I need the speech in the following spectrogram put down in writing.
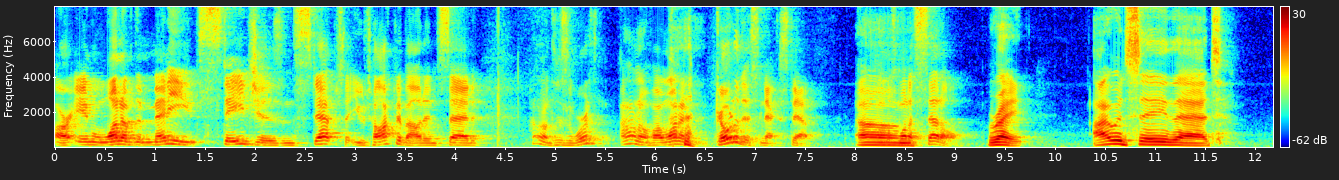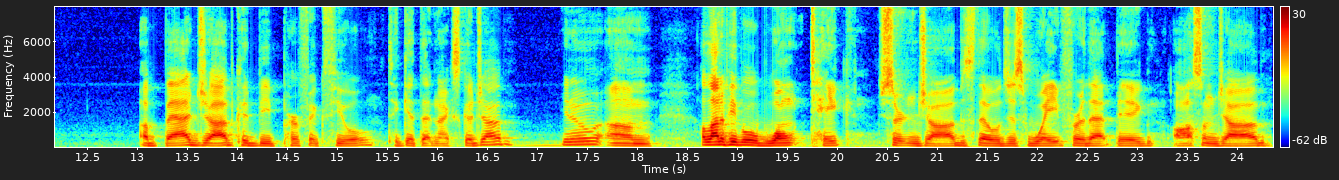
are in one of the many stages and steps that you talked about and said, I don't know if this is worth it. I don't know if I want to go to this next step. I almost want to settle. Right. I would say that a bad job could be perfect fuel to get that next good job. You know, um, a lot of people won't take certain jobs. They will just wait for that big, awesome job.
